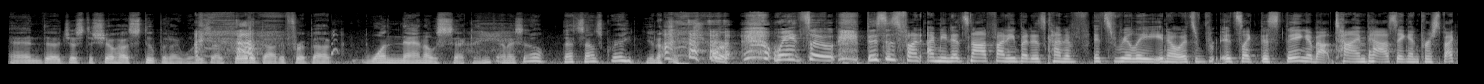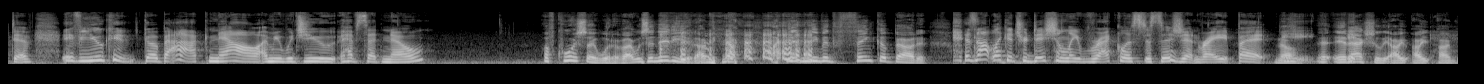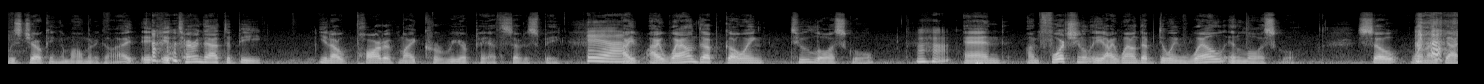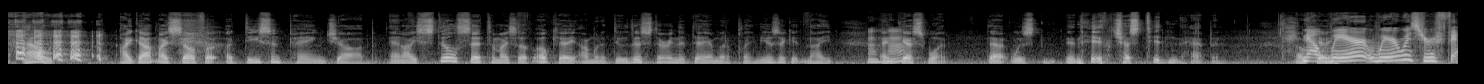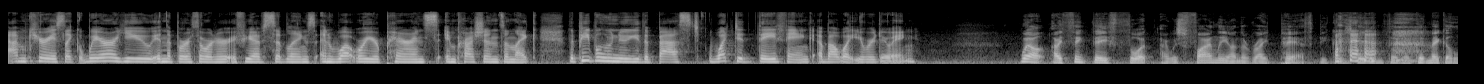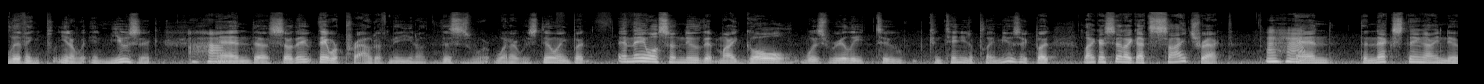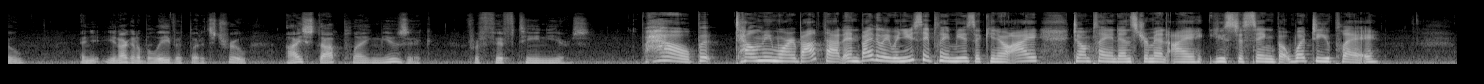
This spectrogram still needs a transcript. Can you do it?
And uh, just to show how stupid I was, I thought about it for about one nanosecond, and I said, "Oh, that sounds great. You know, sure." Wait, so this is fun. I mean, it's not funny, but it's kind of it's really, you know, it's it's like this thing about time passing and perspective. If you could go back now, I mean, would you have said no? Of course I would have. I was an idiot. I mean, I, I didn't even think about it. It's not like a traditionally reckless decision, right? But No, it, it actually. I, I, I was joking a moment ago. I, it, it turned out to be, you know, part of my career path, so to speak. Yeah. I, I wound up going to law school, mm-hmm. and unfortunately, I wound up doing well in law school. So when I got out, I got myself a, a decent paying job, and I still said to myself, okay, I'm going to do this during the day, I'm going to play music at night. And mm-hmm. guess what? That was, it just didn't happen. Now, where where was your? Fa- I'm curious. Like, where are you in the birth order? If you have siblings, and what were your parents' impressions? And like the people who knew you the best, what did they think about what you were doing? Well, I think they thought I was finally on the right path because they didn't think I could make a living, you know, in music, and uh, so they they were proud of me. You know, this is wh- what I was doing. But and they also knew that my goal was really to continue to play music. But like I said, I got sidetracked, and the next thing I knew, and y- you're not going to believe it, but it's true. I stopped playing music for 15 years. Wow, but tell me more about that. And by the way, when you say play music, you know, I don't play an instrument. I used to sing, but what do you play?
